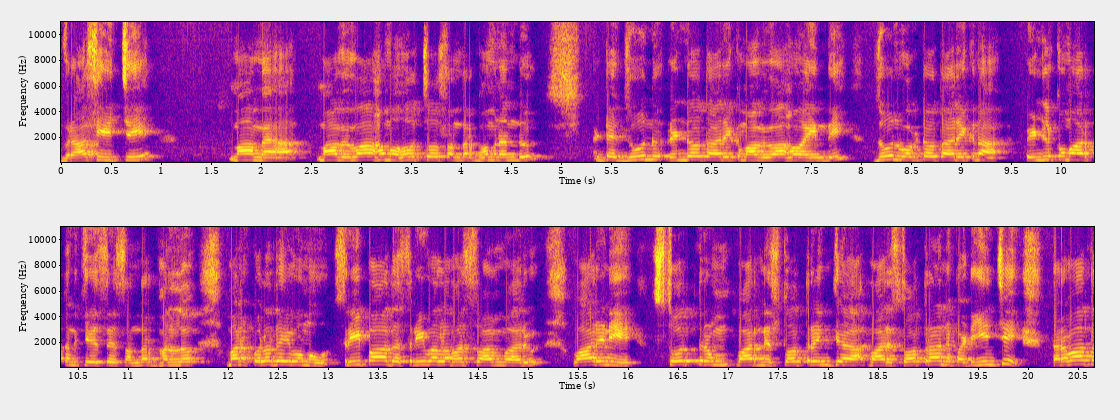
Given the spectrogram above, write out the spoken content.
వ్రాసి ఇచ్చి మా మ- మా వివాహ మహోత్సవ సందర్భమునందు అంటే జూన్ రెండో తారీఖు మా వివాహం అయింది. జూన్ ఒకటో తారీఖున పెండ్లి కుమార్తెను చేసే సందర్భంలో మన కులదైవము శ్రీపాద శ్రీవల్లభ స్వామి వారు వారిని స్తోత్రం వారిని స్తోత్రించే వారి స్తోత్రాన్ని పఠించి తర్వాత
